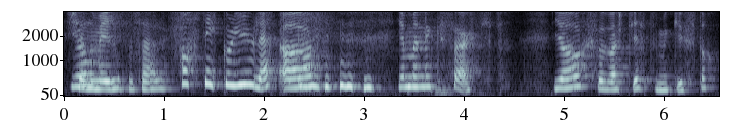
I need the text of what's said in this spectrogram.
känner mig lite så här fast i ekorrhjulet. Ja. ja men exakt. Jag har också varit jättemycket i Stockholm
